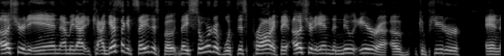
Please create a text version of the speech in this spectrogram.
ushered in. I mean, I, I guess I could say this, boat. They sort of with this product, they ushered in the new era of computer and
